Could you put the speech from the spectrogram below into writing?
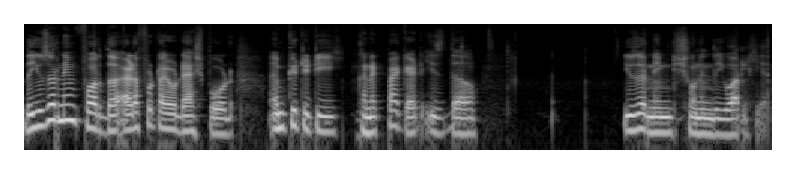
The username for the Adafruit IO dashboard MQTT connect packet is the username shown in the URL here.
